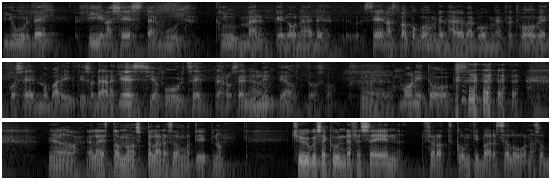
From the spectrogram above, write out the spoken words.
gjorde fina gester mot klubbmärke då när det senast var på gång den här övergången för två veckor sedan och bara riktigt sådär att yes, jag fortsätter och sen ja. mitt i allt då så. Ja, ja, ja. Money talks. ja, jag läste om någon spelare som var typ någon 20 sekunder för sen för att komma till Barcelona så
